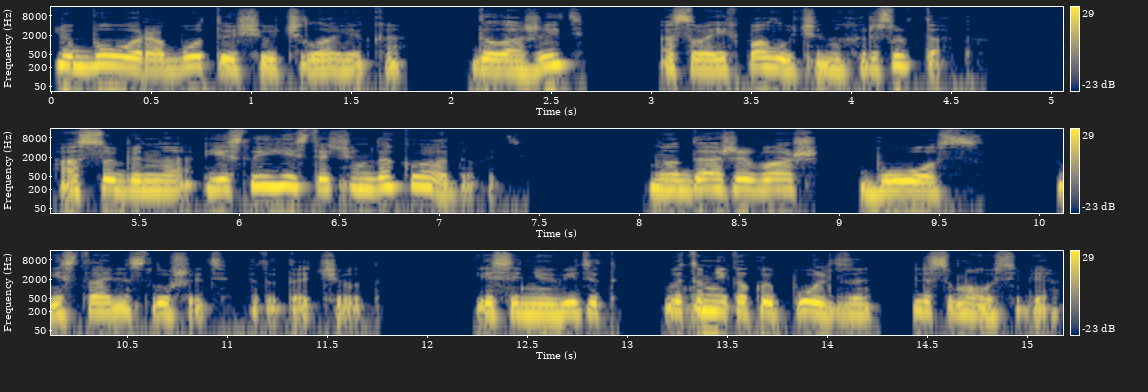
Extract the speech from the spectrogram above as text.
любого работающего человека доложить о своих полученных результатах. Особенно, если есть о чем докладывать. Но даже ваш босс не станет слушать этот отчет, если не увидит в этом никакой пользы для самого себя.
